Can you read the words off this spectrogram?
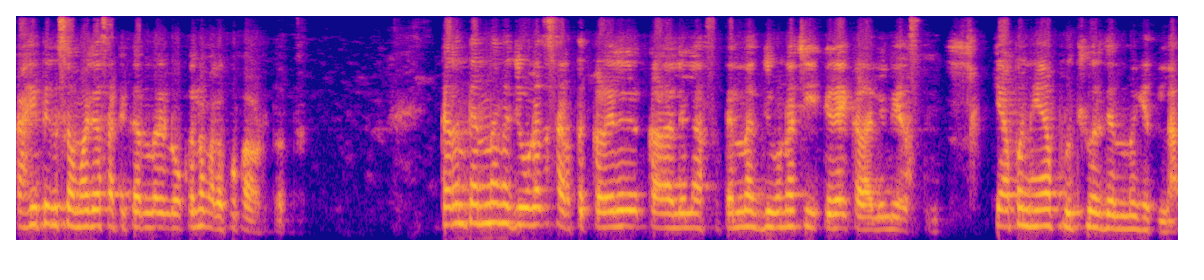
काहीतरी समाजासाठी करणारे लोक ना मला खूप आवडतात. कारण त्यांना ना जीवनाचं सार्थक कळलेलं कळालेलं असतं. त्यांना जीवनाची इकिराई कळालेली असते. की आपण ह्या पृथ्वीवर जन्म घेतला.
